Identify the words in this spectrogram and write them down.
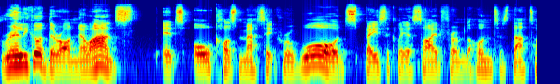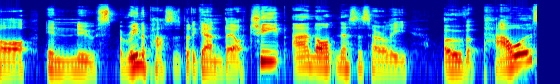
really good. There are no ads. It's all cosmetic rewards, basically, aside from the hunters that are in new arena passes. But again, they are cheap and aren't necessarily overpowered.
